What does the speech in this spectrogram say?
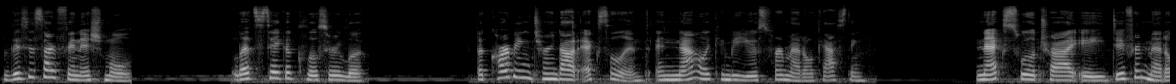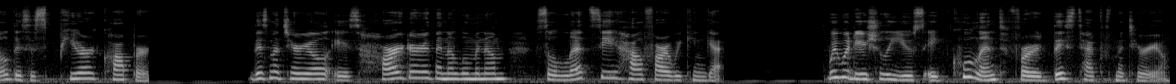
This is our finished mold. Let's take a closer look. The carving turned out excellent and now it can be used for metal casting. Next, we'll try a different metal. This is pure copper. This material is harder than aluminum, so let's see how far we can get. We would usually use a coolant for this type of material.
